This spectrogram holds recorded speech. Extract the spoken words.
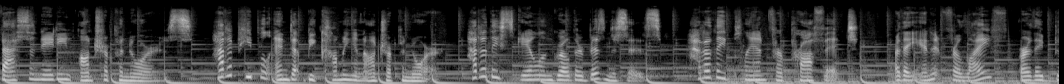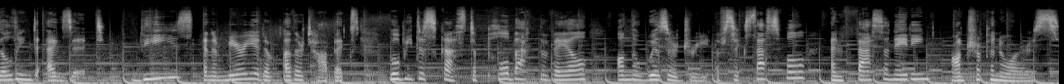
Fascinating Entrepreneurs. How do people end up becoming an entrepreneur? How do they scale and grow their businesses? How do they plan for profit? Are they in it for life or are they building to exit? These and a myriad of other topics will be discussed to pull back the veil on the wizardry of successful and fascinating entrepreneurs.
